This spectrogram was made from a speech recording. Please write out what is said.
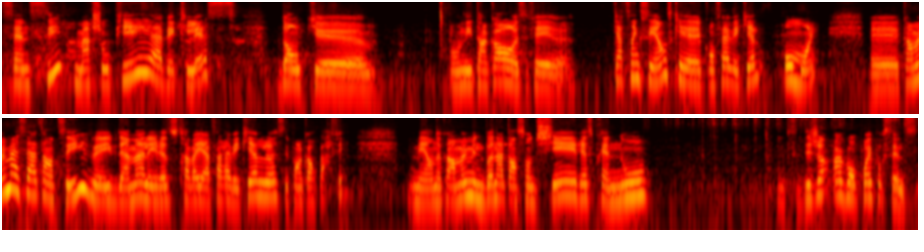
Sensi marche au pied avec l'Est. Donc, euh, on est encore, ça fait euh, 4-5 séances qu'on fait avec elle, au moins. Euh, quand même assez attentive. Évidemment, elle, il reste du travail à faire avec elle. C'est pas encore parfait. Mais on a quand même une bonne attention du chien, reste près de nous. C'est déjà un bon point pour Sensi.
